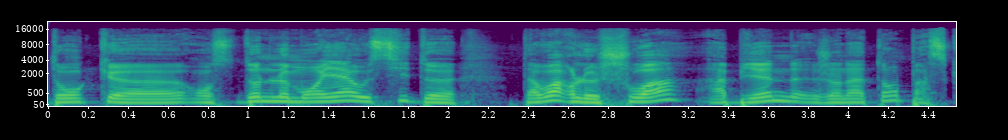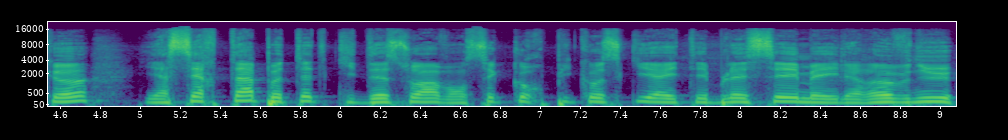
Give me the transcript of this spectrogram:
donc, on se donne le moyen aussi d'avoir le choix à bien, Jonathan, parce qu'il y a certains peut-être qui déçoivent. On sait que Korpikowski a été blessé, mais il est revenu.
